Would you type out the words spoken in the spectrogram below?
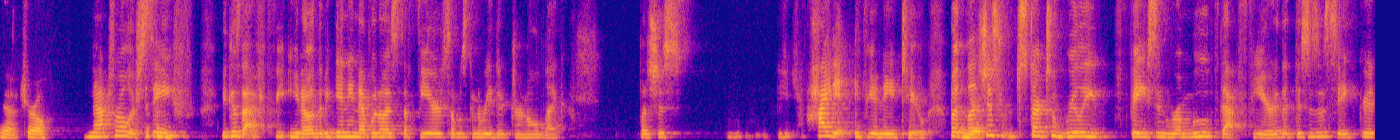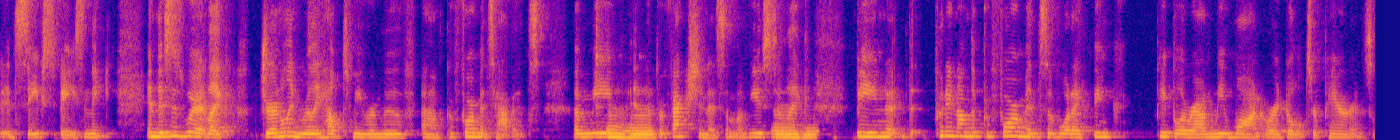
natural natural or safe because that you know in the beginning everyone has the fear someone's going to read their journal like let's just hide it if you need to but let's just start to really face and remove that fear that this is a sacred and safe space and the, and this is where like journaling really helped me remove um, performance habits of me mm-hmm. the perfectionism of used to mm-hmm. like being putting on the performance of what i think people around me want or adults or parents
